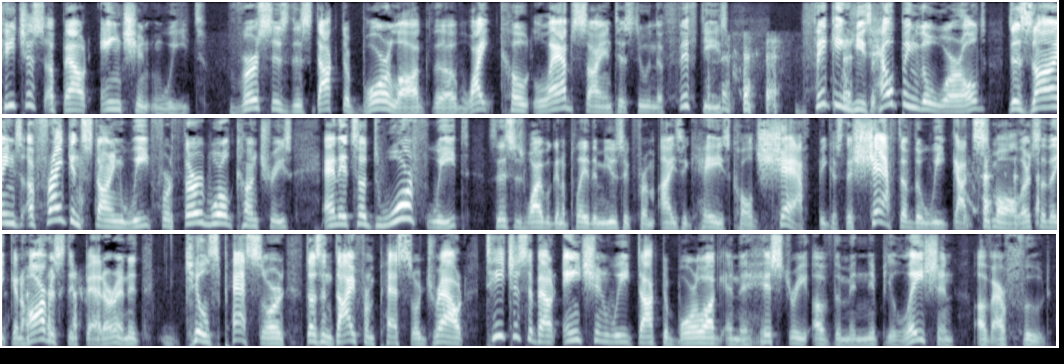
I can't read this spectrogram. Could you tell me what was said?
Teach us about ancient wheat versus this Dr. Borlaug, the white coat lab scientist who in the 50s, thinking he's helping the world, designs a Frankenstein wheat for third world countries, and it's a dwarf wheat. So this is why we're going to play the music from Isaac Hayes called Shaft, because the shaft of the wheat got smaller so they can harvest it better and it kills pests or doesn't die from pests or drought. Teach us about ancient wheat, Dr. Borlaug, and the history of the manipulation of our food.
